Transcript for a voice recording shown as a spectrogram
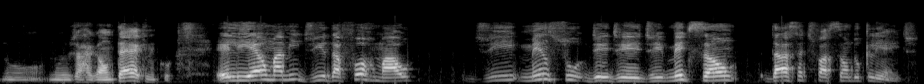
no, no jargão técnico, ele é uma medida formal de, mensu, de, de, de medição da satisfação do cliente.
